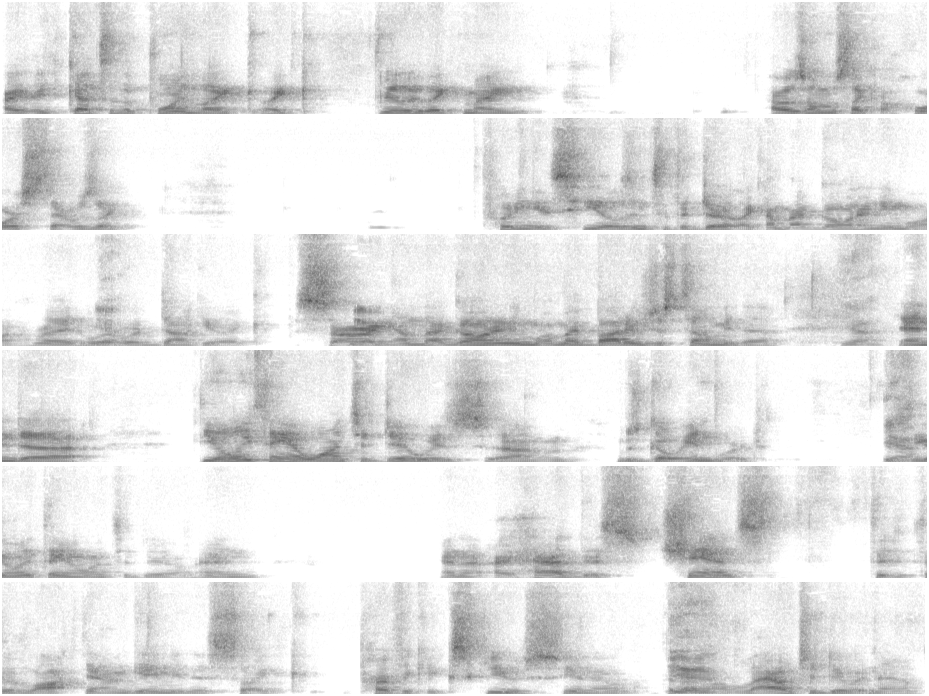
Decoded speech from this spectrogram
I it got to the point like like really like my I was almost like a horse that was like putting his heels into the dirt, like I'm not going anymore, right? Or, Yeah. or donkey, like sorry, I'm not going anymore. My body was just telling me that, yeah and uh, the only thing I wanted to do was um, was go inward. Is Yeah. the only thing I wanted to do, and and I had this chance. The, the lockdown gave me this like perfect excuse, you know, that Yeah. I'm allowed to do it now,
